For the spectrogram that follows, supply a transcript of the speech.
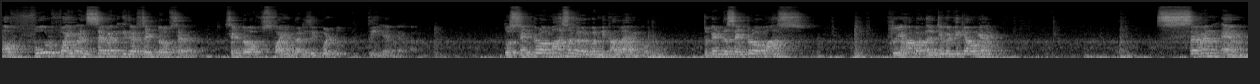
of four five and seven is at centre of seven centre of five that is equal to three M रहेगा. तो सेंटर ऑफ़ मास अगर अगर निकालना है हमको to get the centre of mass तो यहाँ पर अल्टीमेटली क्या हो गया? सेवन एम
